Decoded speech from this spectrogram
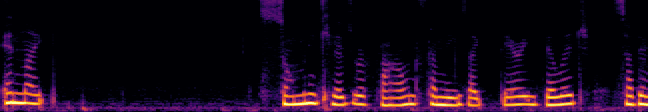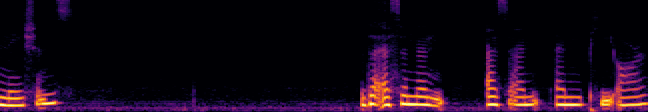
And like so many kids were found from these like very village southern nations. The SNN SNNPR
